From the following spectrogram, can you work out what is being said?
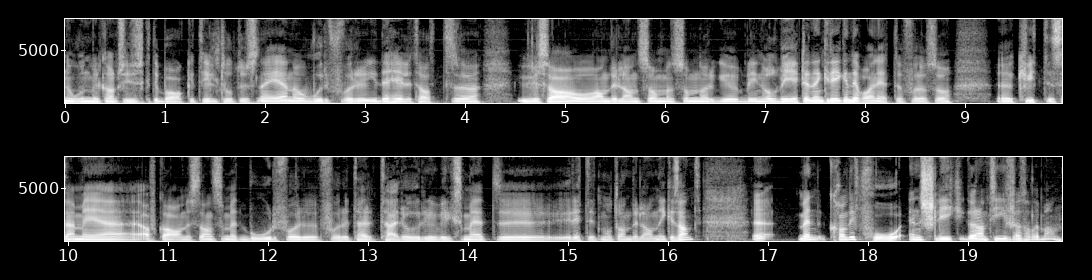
noen vil kanskje huske tilbake til 2001 og hvorfor i det hele tatt USA og andre land som, som, Norge ble involvert i den krigen. Det var nettopp for å kvitte seg med Afghanistan som et bord for, for ter terrorvirksomhet rettet mot andre land, ikke sant? men kan de få en slik garanti fra Taliban?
